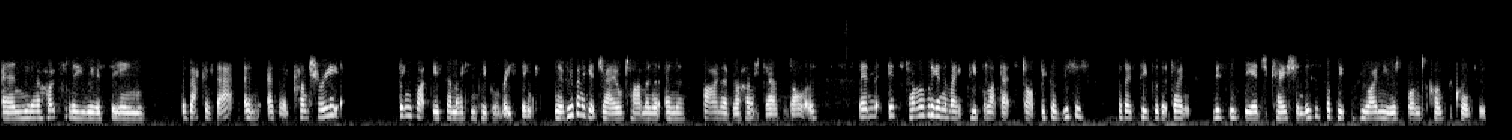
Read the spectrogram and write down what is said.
and you know, hopefully we're seeing the back of that, and as a country, things like this are making people rethink. You know, if you're going to get jail time and, a- and a fine over hundred thousand dollars, then it's probably going to make people like that stop because this is for those people that don't listen to the education. This is for people who only respond to consequences.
